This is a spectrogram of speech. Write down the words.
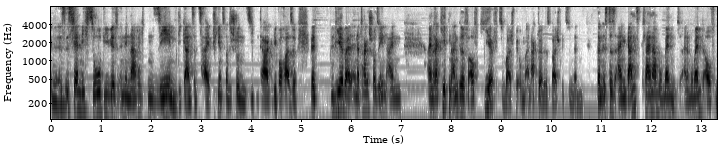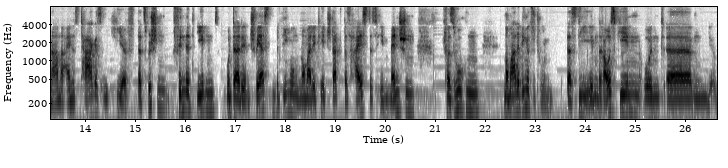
mhm. es ist ja nicht so, wie wir es in den Nachrichten sehen, die ganze Zeit, 24 Stunden, sieben Tage die Woche. Also wenn wir bei, in der Tagesschau sehen, einen ein Raketenangriff auf Kiew zum Beispiel, um ein aktuelles Beispiel zu nennen, dann ist es ein ganz kleiner Moment, eine Momentaufnahme eines Tages in Kiew. Dazwischen findet eben unter den schwersten Bedingungen Normalität statt. Das heißt, dass eben Menschen versuchen, normale Dinge zu tun dass die eben rausgehen und ähm,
